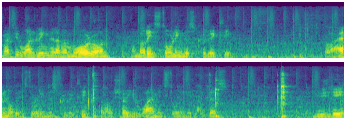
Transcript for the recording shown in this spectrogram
You might be wondering that I'm a moron. I'm not installing this correctly. Well, I am not installing this correctly, but I'll show you why I'm installing it like this. Usually,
